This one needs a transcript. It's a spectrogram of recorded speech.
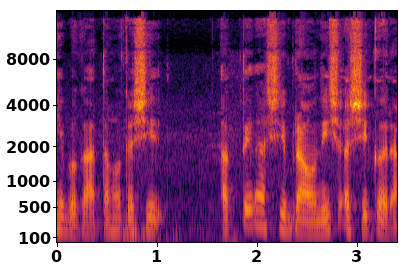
हे बघा आता मग कशी लागते ना अशी ब्राउनिश अशी करा.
